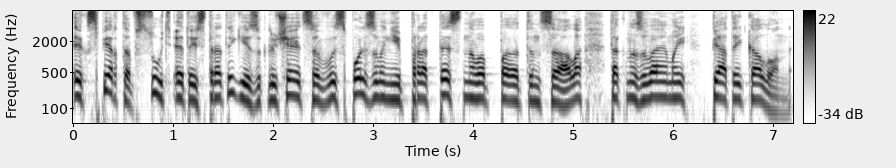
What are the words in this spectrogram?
экспертов, суть этой стратегии заключается в использовании протестного потенциала так называемой «пятой колонны».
